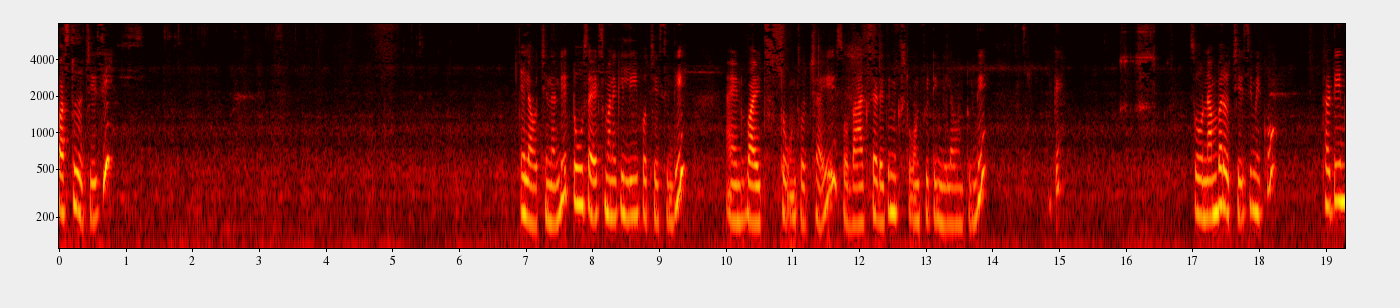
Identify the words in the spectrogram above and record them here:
ఫస్ట్ వచ్చేసి ఇలా వచ్చిందండి. టూ సైడ్స్ మనకి లీఫ్ వచ్చేసింది. అండ్ వైట్ స్టోన్స్ వచ్చాయి. సో బ్యాక్ సైడ్ అయితే మీకు స్టోన్ ఫిట్టింగ్ ఇలా ఉంటుంది. ఓకే సో నంబర్ వచ్చేసి మీకు థర్టీన్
